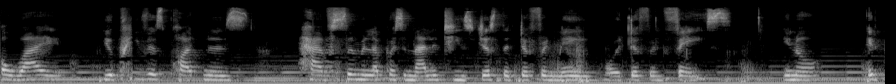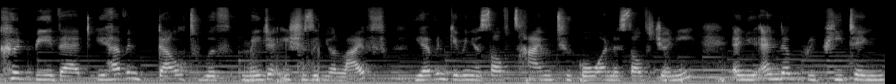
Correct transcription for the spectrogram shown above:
Or why your previous partners have similar personalities, just a different name or a different face. You know, it could be that you haven't dealt with major issues in your life, you haven't given yourself time to go on a self journey, and you end up repeating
